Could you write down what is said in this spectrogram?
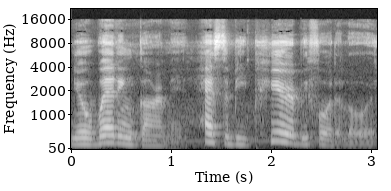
Your wedding garment has to be pure before the Lord.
